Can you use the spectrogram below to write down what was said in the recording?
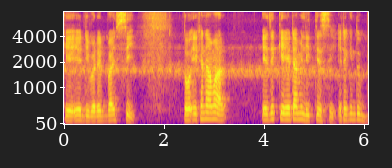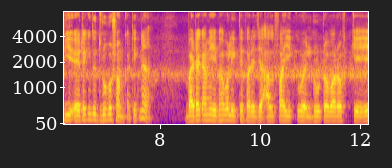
K A divided by C তো এখানে আমার এই যে কে এটা আমি লিখতেছি, এটা কিন্তু বি এটা কিন্তু ধ্রুব সংখ্যা, ঠিক না? বা এটাকে আমি এভাবেও লিখতে পারি যে alpha equal root over of K A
